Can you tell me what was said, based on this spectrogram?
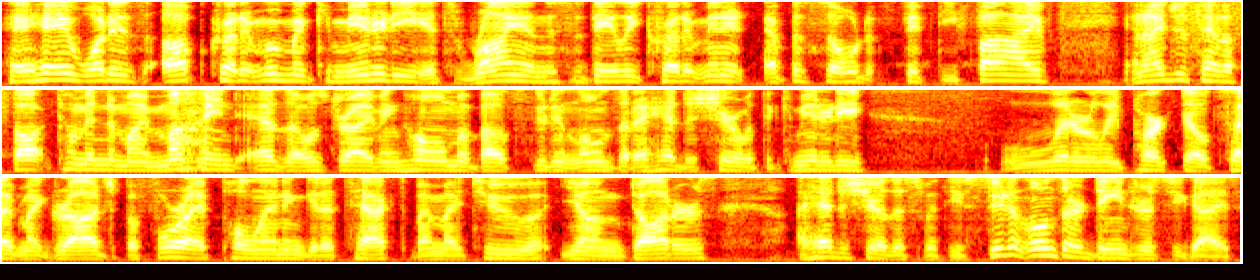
Hey, hey, what is up, Credit Movement community? It's Ryan. This is Daily Credit Minute, episode 55. And I just had a thought come into my mind as I was driving home about student loans that I had to share with the community. Literally parked outside my garage before I pull in and get attacked by my two young daughters. I had to share this with you. Student loans are dangerous, you guys.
